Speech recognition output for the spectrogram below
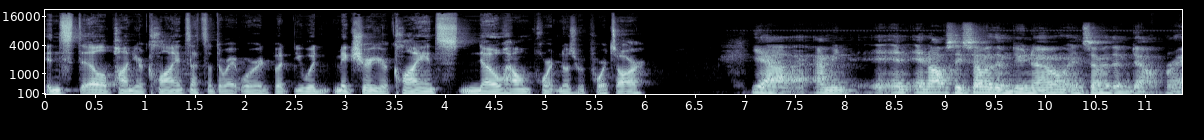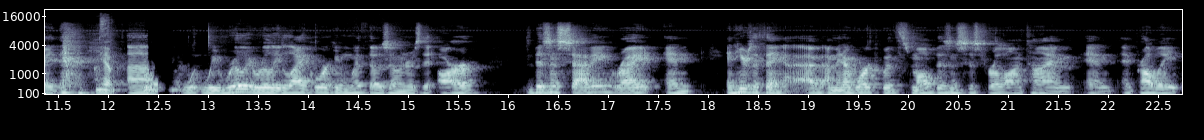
instill upon your clients? That's not the right word, but you would make sure your clients know how important those reports are. Yeah, I mean, and and obviously some of them do know, and some of them don't, right? Yep. Uh, we really, really like working with those owners that are business savvy, right? And and here's the thing: I, I mean, I've worked with small businesses for a long time, and and probably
